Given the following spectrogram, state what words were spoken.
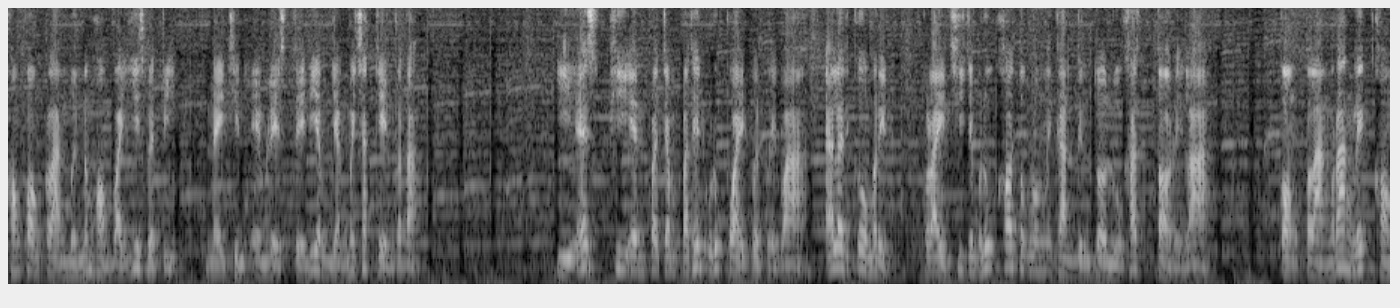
ของกองกลางเมืองน้ำหอมวัย 21 ปี ในทินเอมเรสสเตเดียมยังไม่ชัดเจนก็ตาม ESPN ประจำประเทศอุรุกวัยเปิดเผยว่าแอตเลติโกมาริดใกล้ที่จะบรรลุข้อตกลงในการดึงตัวลูคัสตอเรล่ากองกลางร่างเล็กของ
